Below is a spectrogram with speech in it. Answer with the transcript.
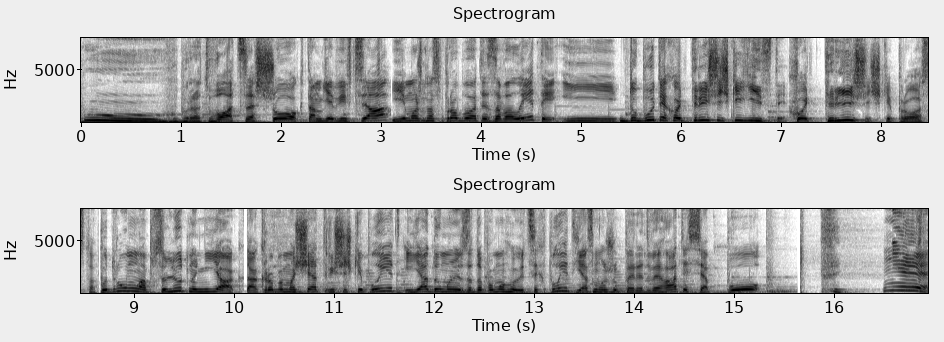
Фух, братва, це шок. Там є вівця. Її можна спробувати завалити і добути хоч трішечки їсти. Хоч трішечки просто. По-другому, абсолютно ніяк. Так, робимо ще трішечки плит, і я думаю, за допомогою цих плит я зможу передвигатися по. Ні!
